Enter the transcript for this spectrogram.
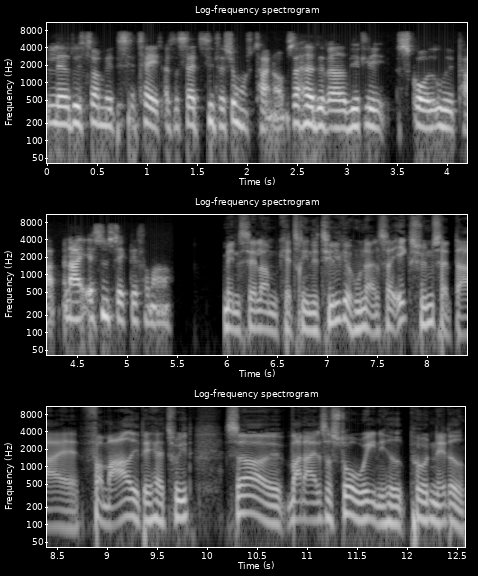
lavet det som et citat, altså sat citationstegn om, så havde det været virkelig skåret ud i pap. Men nej, jeg synes ikke, det er for meget. Men selvom Katrine Tilke, hun altså ikke synes, at der er for meget i det her tweet, så øh, var der altså stor uenighed på nettet.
